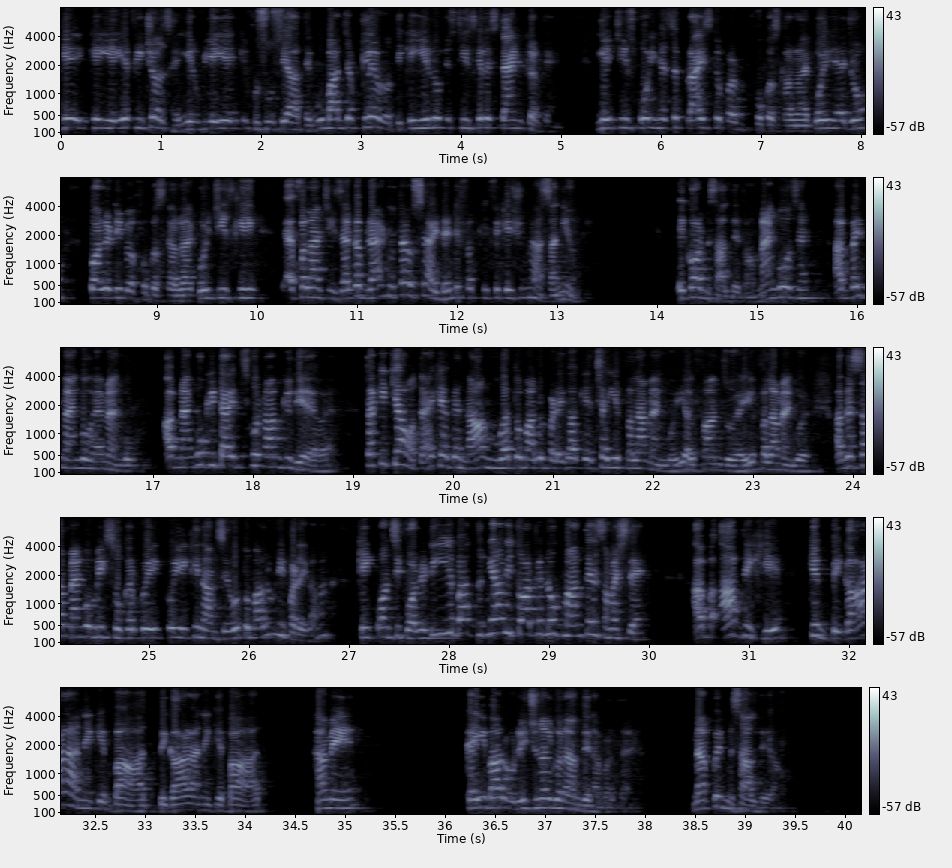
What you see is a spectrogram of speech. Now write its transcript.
ये इनके ये ये फीचर्स है ये ये, इनकी खसूसियात है। वो बात जब क्लियर होती है कि ये लोग इस चीज़ के लिए स्टैंड करते हैं। ये चीज़ कोई है सिर्फ़ प्राइस के ऊपर फोकस कर रहा है कोई है जो क्वालिटी पर फोकस कर रहा है कोई चीज़ की फला चीज़ है। अगर ब्रांड होता है उससे आइडेंटिफिकेशन में आसानी होती है। एक और मिसाल देता हूँ मैंगोज है। अब भाई मैंगो है मैंगो अब मैंगो की टाइप्स को नाम क्यों दिया हुआ है? ताकि क्या होता है कि अगर नाम हुआ तो मालूम पड़ेगा कि अच्छा ये फला मैंगो ये अल्फांजो है ये फला मैंगो है। अगर सब मैंगो मिक्स होकर कोई कोई एक ही नाम से हो तो मालूम नहीं पड़ेगा ना कि कौन सी क्वालिटी ये बात दुनियावी तौर पे लोग मानते हैं, समझते हैं। अब आप देखिए कि बिगाड़ आने के बाद, बिगाड़ आने के बाद हमें कई बार ओरिजिनल को नाम देना पड़ता है। मैं आपको एक मिसाल दे रहा हूँ।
